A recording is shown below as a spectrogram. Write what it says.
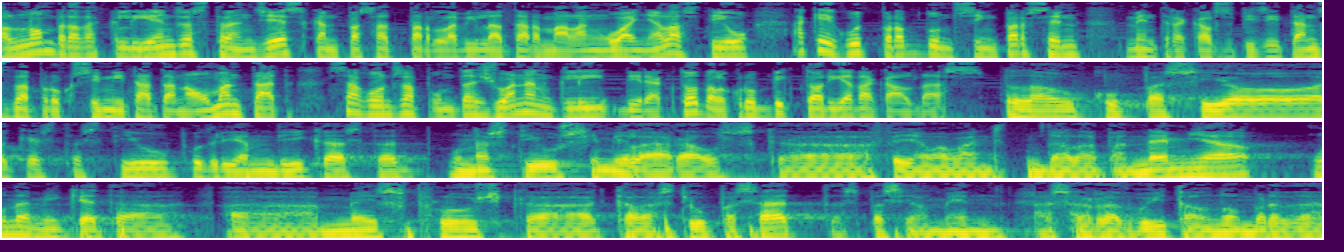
el nombre de clients estrangers que han passat per la vila termal enguany a l'estiu ha caigut prop d'un 5%, mentre que els visitants de proximitat han augmentat, segons apunta Joan Anglí, director del grup Victòria de Caldes. L'ocupació aquest estiu podríem dir que ha estat un estiu similar als que fèiem abans de la pandèmia, una miqueta eh, més fluix que, que l'estiu passat, especialment s'ha reduït el nombre de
